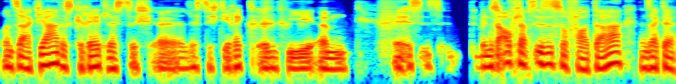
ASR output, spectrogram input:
und sagt, ja, das Gerät lässt sich, äh, lässt sich direkt irgendwie, ähm, äh, es ist, wenn du es aufklappst, ist es sofort da. Dann sagt er,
